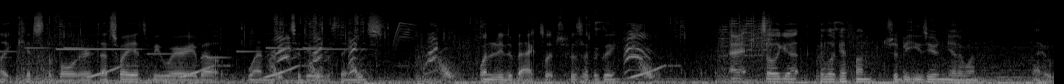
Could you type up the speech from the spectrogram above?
like hits the boulder. That's why you have to be wary about when to do the things. When to do the backflip specifically. Alright, that's all I got. Good luck, have fun. Should be easier than the other one. I hope.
